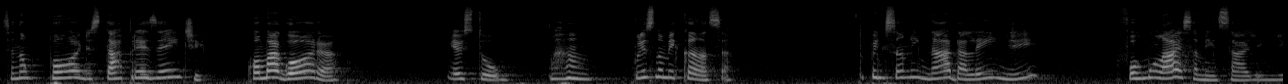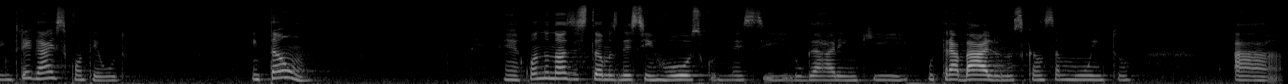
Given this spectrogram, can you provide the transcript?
Você não pode estar presente. Como agora eu estou. Por isso não me cansa. Estou pensando em nada além de formular essa mensagem, de entregar esse conteúdo. Então, é, quando nós estamos nesse enrosco, nesse lugar em que o trabalho nos cansa muito, a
